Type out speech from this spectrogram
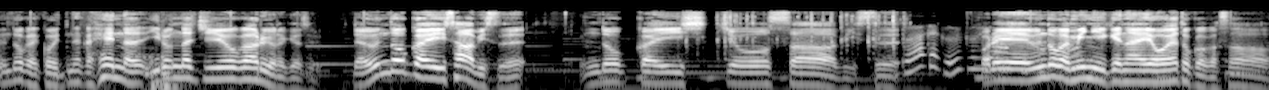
運動会、これなんか変な、いろんな需要があるような気がする。で運動会サービス？運動会視聴サービス？これ、運動会見に行けない親とかがさ、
